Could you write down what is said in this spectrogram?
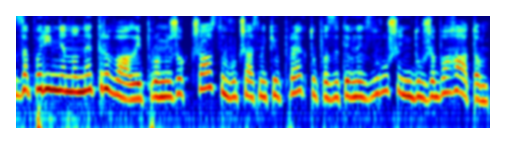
За порівняно нетривалий проміжок часу в учасників проекту позитивних зрушень дуже багато.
